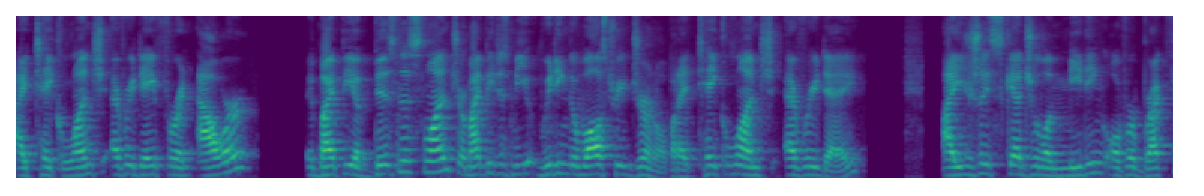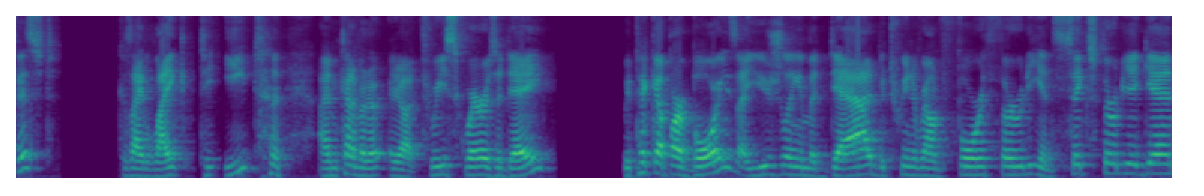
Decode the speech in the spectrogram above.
I take lunch every day for an hour. It might be a business lunch or it might be just me reading the Wall Street Journal, but I take lunch every day. I usually schedule a meeting over breakfast because I like to eat. I'm kind of a, a three squares a day. We pick up our boys. I usually am a dad between around 4:30 and 6:30 again.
